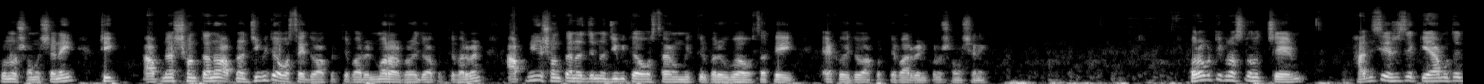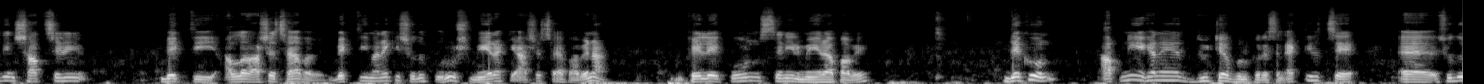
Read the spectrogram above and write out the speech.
কোনো সমস্যা নেই। ঠিক আপনার সন্তানও আপনার জীবিত অবস্থায় দোয়া করতে পারবেন, মরার পরে দোয়া করতে পারবেন। আপনিও সন্তানের জন্য জীবিত অবস্থায় এবং মৃত্যুর পরে উভয় অবস্থাতেই একই দোয়া করতে পারবেন, কোনো সমস্যা নেই। পরবর্তী প্রশ্ন হচ্ছে, হাদিসে এসেছে, কেয়ামতের দিন সাত শ্রেণির ব্যক্তি আল্লাহর আশের ছায়া পাবে। ব্যক্তি মানে কি? শুধু পুরুষ? মেয়েরা কি আশের ছায়া পাবে না? ফেলে কোন শ্রেণির মেয়েরা পাবে? দেখুন, আপনি এখানে দুইটা ভুল করেছেন। একটি হচ্ছে শুধু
